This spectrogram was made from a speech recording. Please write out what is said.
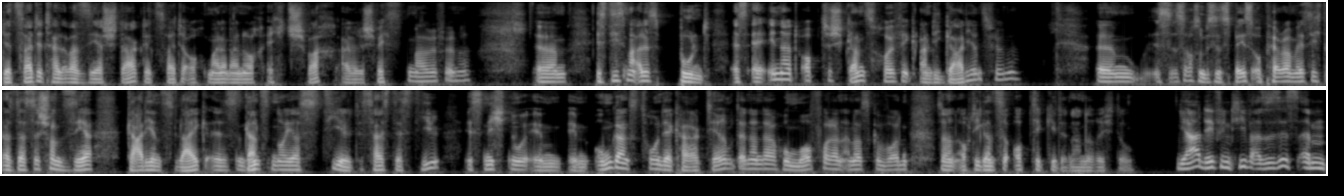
Der zweite Teil aber sehr stark, der zweite auch meiner Meinung nach echt schwach, einer der schwächsten Marvel-Filme, ähm, ist diesmal alles bunt. Es erinnert optisch ganz häufig an die Guardians-Filme ähm, es ist auch so ein bisschen Space Opera mäßig. Also das ist schon sehr Guardians-like. Es ist ein ganz neuer Stil. Das heißt, der Stil ist nicht nur im, im Umgangston der Charaktere miteinander humorvoll und anders geworden, sondern auch die ganze Optik geht in eine andere Richtung. Ja, definitiv. Also es ist, ähm,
